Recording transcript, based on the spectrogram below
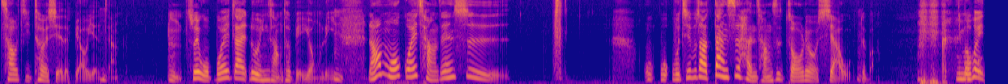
超级特写的表演这样。嗯，所以我不会在录音场特别用力。嗯、然后魔鬼场这件事，我我我记不知道，但是很常是周六下午，对吧？你们会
